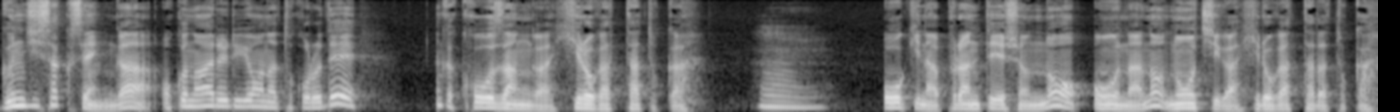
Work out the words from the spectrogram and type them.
軍事作戦が行われるようなところで、なんか鉱山が広がったとか、うん、大きなプランテーションのオーナーの農地が広がっただとか、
